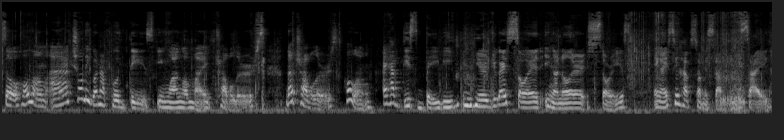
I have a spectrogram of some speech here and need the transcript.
So hold on, I'm actually gonna put this in one of my travelers. Not travelers, hold on. I have this baby in here. You guys saw it in another stories. And I still have some stuff inside.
